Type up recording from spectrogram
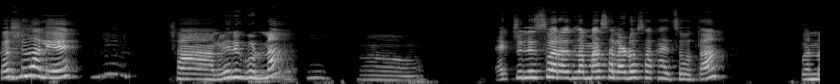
कशी झाली आहे? छान व्हेरी गुड ना? ऍक्च्युली स्वराजला मसाला डोसा खायचा होता पण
